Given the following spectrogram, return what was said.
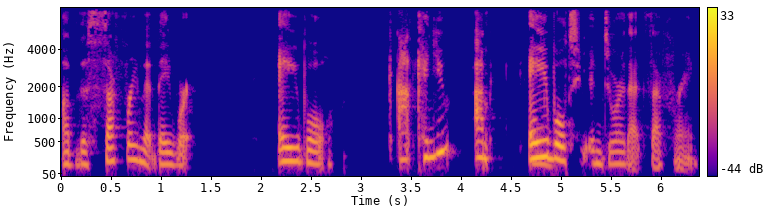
of the suffering that they were able. God, can you? I'm mm. able to endure that suffering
